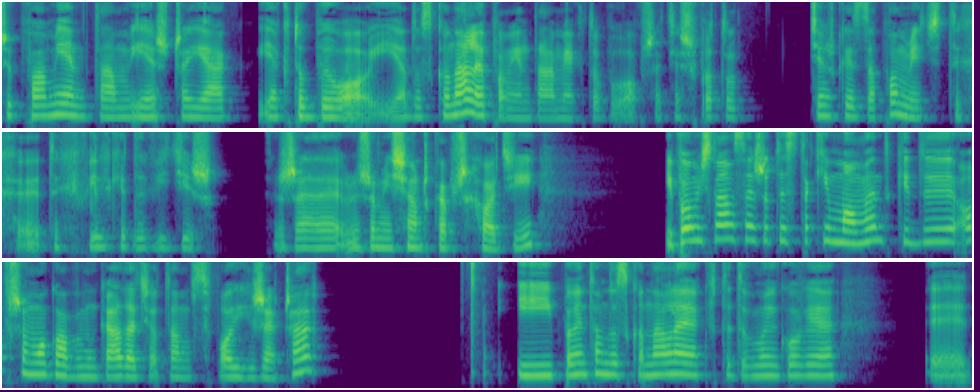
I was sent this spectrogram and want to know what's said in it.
czy pamiętam jeszcze, jak, jak to było. I ja doskonale pamiętałam, jak to było przecież, bo to ciężko jest zapomnieć tych, tych chwil, kiedy widzisz, że, że miesiączka przychodzi. I pomyślałam sobie, że to jest taki moment, kiedy owszem, mogłabym gadać o tam swoich rzeczach. I pamiętam doskonale, jak wtedy w mojej głowie y,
